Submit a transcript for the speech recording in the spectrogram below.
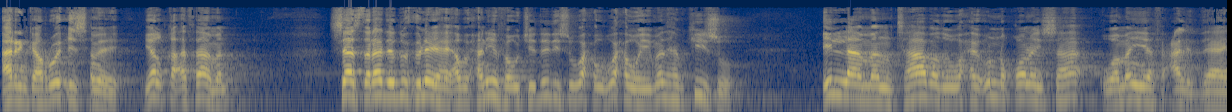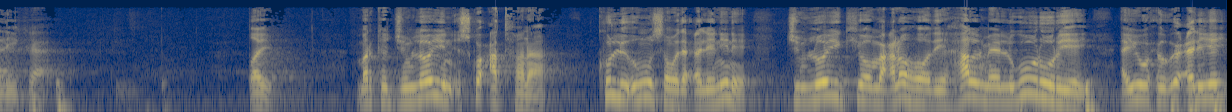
Arrinkaa ruuxii sameeyey yalqa ahaaman sidaas daraaddeed wuxuu leeyahay abu xaniifa ujeeddadiisu waxa weeye madhabkiisu ilaa man taabadu waxay u noqonaysaa waman yafcal daalika ayb marka jumlooyin isku cadfanaa kulli umuusan wada celinine jumlooyinkii oo macnahoodii hal meel lagu ururiyey ayuu wuxuu u celiyey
